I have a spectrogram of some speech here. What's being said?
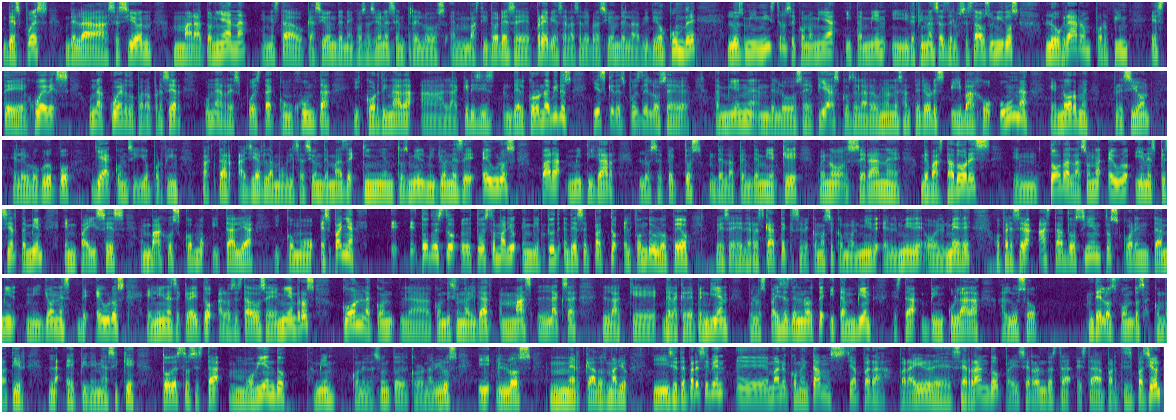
después de la sesión maratoniana, en esta ocasión de negociaciones entre los em, bastidores eh, previas a la celebración de la videocumbre, los ministros de Economía y también y de Finanzas de los Estados Unidos lograron por fin este jueves un acuerdo para ofrecer una respuesta conjunta y coordinada a la crisis del coronavirus. Y es que después de los eh, también de los eh, fiascos de las reuniones anteriores y bajo una enorme presión, el Eurogrupo ya consiguió por fin pactar ayer la movilización de más de 500 mil millones de euros para mitigar los efectos de la pandemia que, bueno, serán eh, devastadores en toda la zona euro y en especial también en países bajos como Italia y como España. Eh, eh, todo esto, eh, todo esto, Mario, en virtud de ese pacto, el Fondo Europeo pues, de Rescate, que se le conoce como el MIDE, el MIDE o el MEDE, ofrecerá hasta 240 mil millones de euros en líneas de crédito a los Estados miembros, con la, con la condicionalidad más laxa la que, de la que dependían pues, los países del norte y también está vinculada al uso de los fondos a combatir la epidemia. Así que todo esto se está moviendo también con el asunto del coronavirus y los mercados, Mario. Y si te parece bien, eh, Mario, comentamos ya para, para ir eh, cerrando, para ir cerrando esta, esta participación.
